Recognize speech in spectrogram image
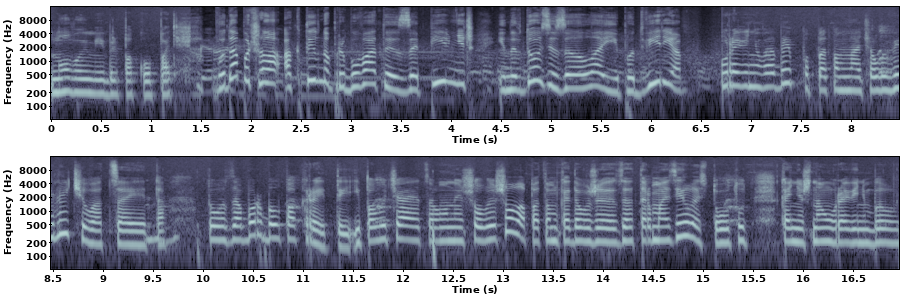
новую мебель покупать. Вода почала активно прибувати за північ і невдовзі залила її подвір'я. Уровень воды по- потом начал увеличиваться это, то забор был покрытый. И получается, он и шел, и шел, а потом, когда уже затормозилось, то тут, конечно, уровень был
